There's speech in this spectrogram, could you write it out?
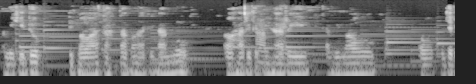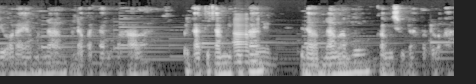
Kami hidup di bawah tahta pengadilanmu oh, hari demi hari kami mau oh, menjadi orang yang menang mendapatkan pahala berkati kami Tuhan Amin. di dalam namamu kami sudah berdoa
